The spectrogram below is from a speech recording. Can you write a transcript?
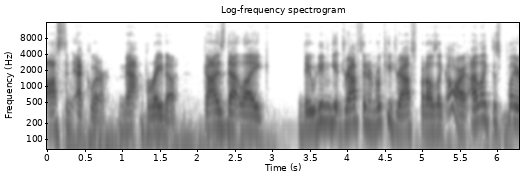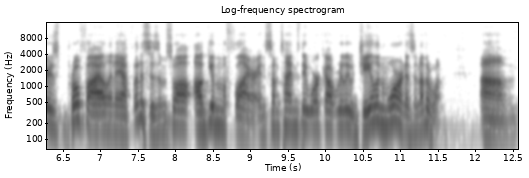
Austin Ekeler, Matt Breida, guys that like they didn't get drafted in rookie drafts, but I was like, all right, I like this player's profile and athleticism, so I'll, I'll give him a flyer. And sometimes they work out really. Jaylen Warren is another one. Um,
